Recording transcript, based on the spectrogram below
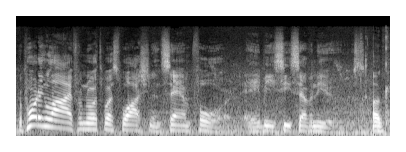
Reporting live from Northwest Washington, Sam Ford, ABC 7 News. Okay.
